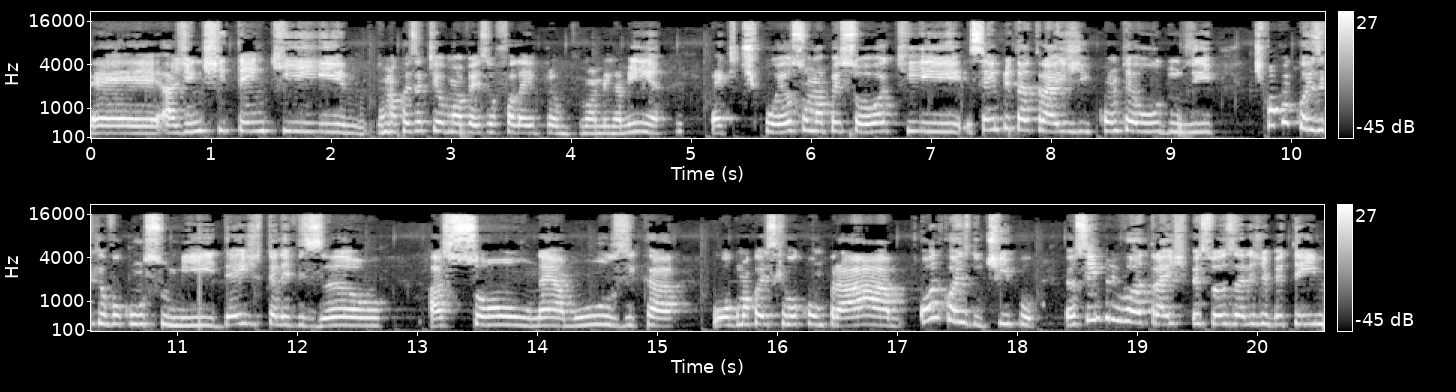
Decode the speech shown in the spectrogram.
é, a gente tem que. Uma coisa que uma vez eu falei para uma amiga minha é que, tipo, eu sou uma pessoa que sempre tá atrás de conteúdos e de qualquer coisa que eu vou consumir, desde televisão, a som, né, a música, ou alguma coisa que eu vou comprar, qualquer coisa do tipo, eu sempre vou atrás de pessoas LGBTI+.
